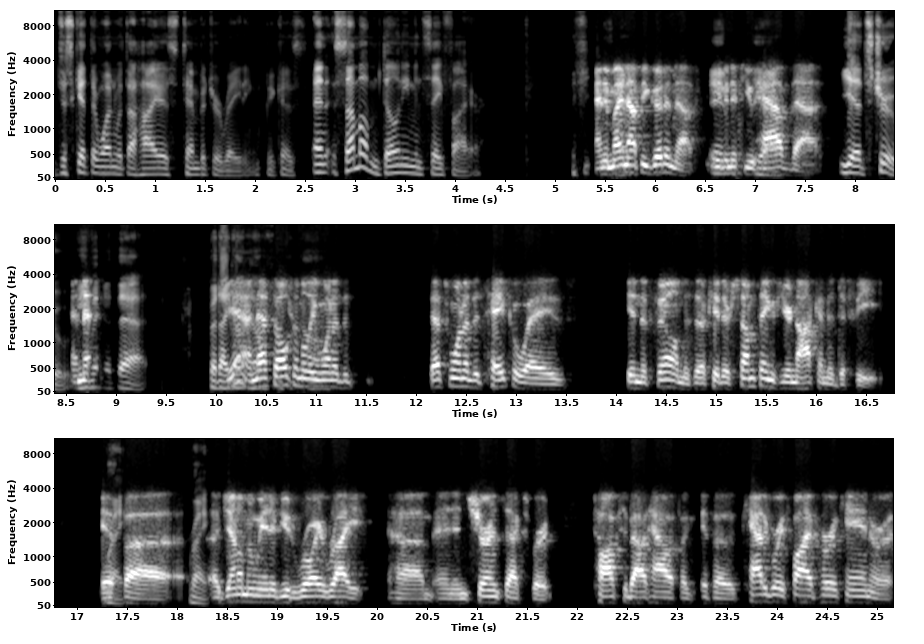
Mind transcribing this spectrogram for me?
just get the one with the highest temperature rating because and some of them don't even say fire. And it might not be good enough, even if you yeah. have that. Yeah, it's true. And even that, at that. But I yeah, and that's ultimately one of the that's one of the takeaways in the film is that okay, there's some things you're not going to defeat. If right. Uh, right. a gentleman we interviewed, Roy Wright, um, an insurance expert, talks about how if a, if a category five hurricane or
